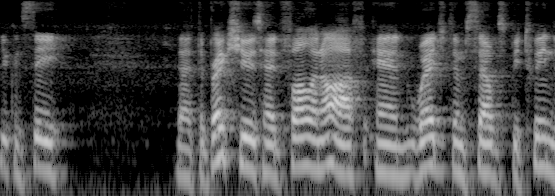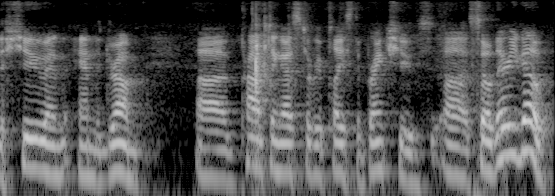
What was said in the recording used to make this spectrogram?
you can see that the brake shoes had fallen off and wedged themselves between the shoe and, and the drum, uh, prompting us to replace the brake shoes. So there you go.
